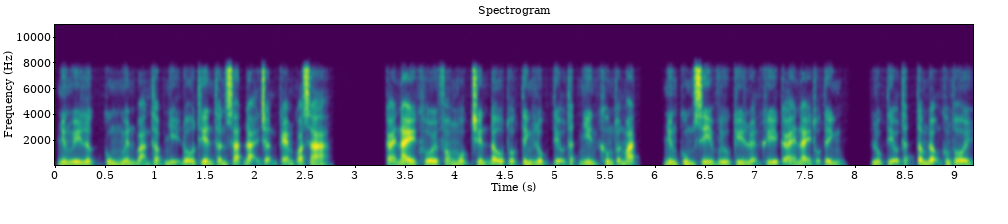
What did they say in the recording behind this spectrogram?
nhưng uy lực cùng nguyên bản thập nhị đô thiên thần sát đại trận kém quá xa cái này khối phong mục chiến đấu thuộc tính lục tiểu thất nhìn không thuận mắt, nhưng cùng si vu kỳ luyện khí cái này thuộc tính, lục tiểu thất tâm động không thôi.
